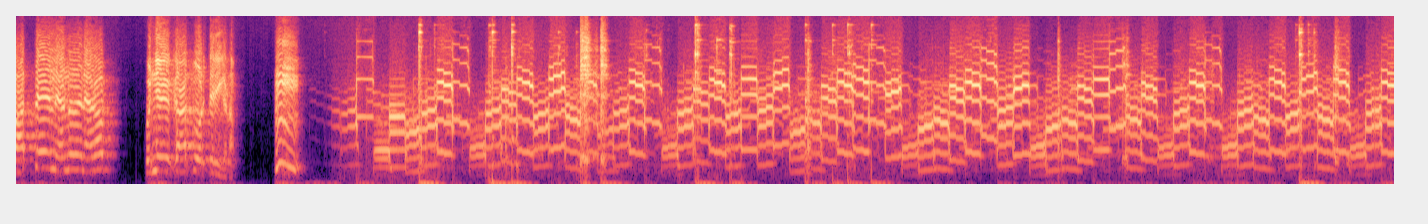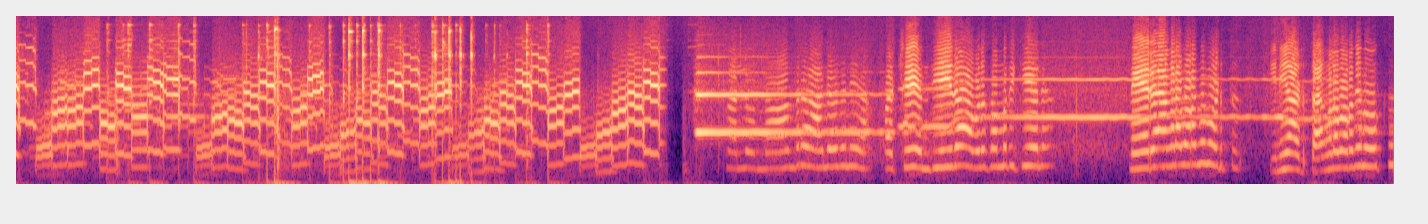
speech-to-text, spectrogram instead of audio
പത്തേ എണ്ണതിനകം കുഞ്ഞുങ്ങൾ കാത്തു കൊടുത്തിരിക്കണം. പക്ഷേ എന്ത് ചെയ്താ അവൾ സമ്മതിക്കുകയല്ല നേരാങ്ങളെ പറഞ്ഞു മടുത്ത്. ഇനി അടുത്താങ്ങളെ പറഞ്ഞു നോക്ക്.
